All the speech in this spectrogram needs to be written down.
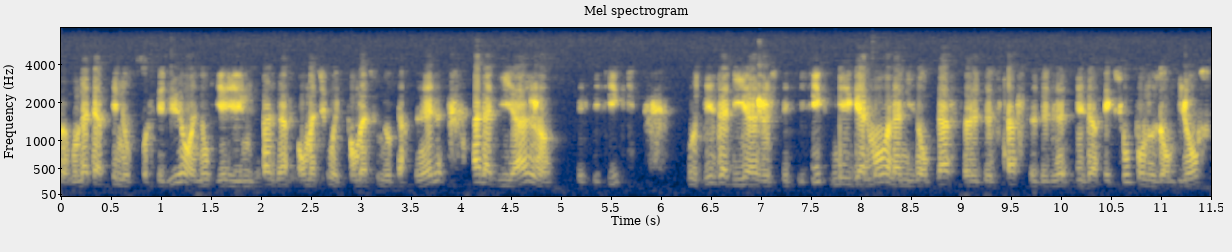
euh, on adaptait nos procédures et donc il y a une phase d'information et de formation de nos personnels à l'habillage spécifique, au déshabillage spécifique, mais également à la mise en place de sas de désinfection pour nos ambulances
